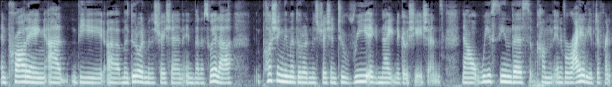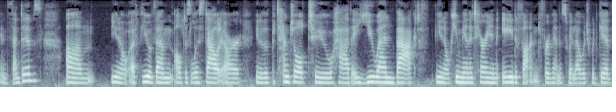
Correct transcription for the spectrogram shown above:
and prodding at the uh, Maduro administration in Venezuela pushing the Maduro administration to reignite negotiations. Now, we've seen this come in a variety of different incentives. Um, you know, a few of them I'll just list out are, you know, the potential to have a UN backed, you know, humanitarian aid fund for Venezuela, which would give,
